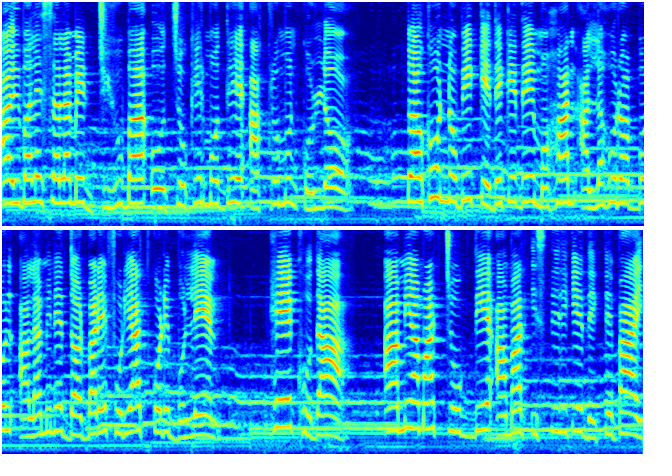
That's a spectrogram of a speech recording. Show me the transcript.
আয়ুব আলাইসাল্লামের জিহুবা ও চোখের মধ্যে আক্রমণ করল। তখন নবী কেঁদে কেঁদে মহান আল্লাহ রব্বুল আলামিনের দরবারে ফরিয়াদ করে বললেন, হে খোদা, আমি আমার চোখ দিয়ে আমার স্ত্রীকে দেখতে পাই।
